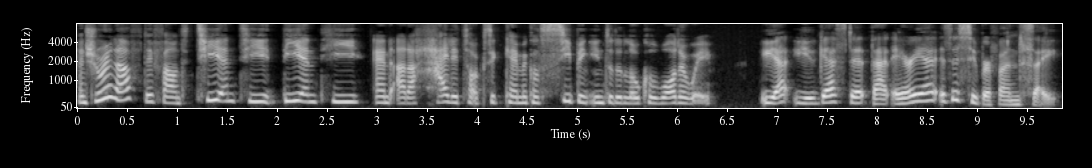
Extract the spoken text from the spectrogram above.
And sure enough, they found TNT, DNT, and other highly toxic chemicals seeping into the local waterway. Yeah, you guessed it. That area is a Superfund site.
